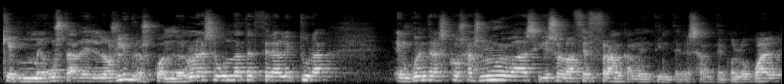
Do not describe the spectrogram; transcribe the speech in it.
que me gusta de los libros, cuando en una segunda tercera lectura encuentras cosas nuevas y eso lo hace francamente interesante, con lo cual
